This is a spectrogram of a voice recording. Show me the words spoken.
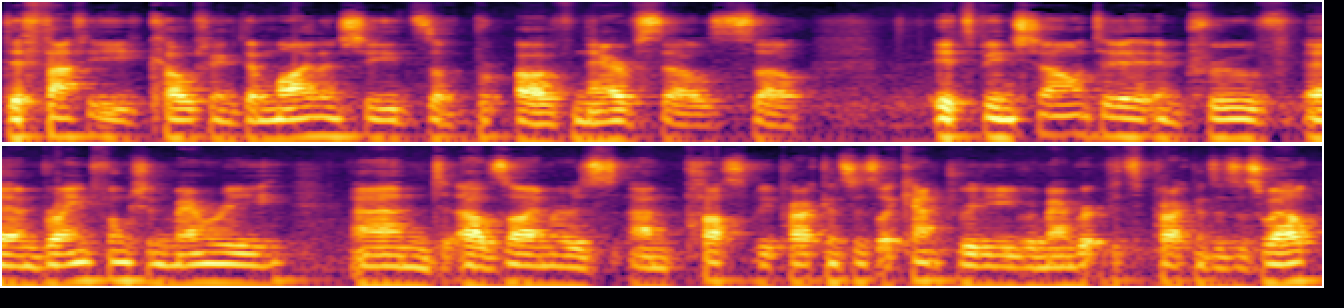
the fatty coating, the myelin sheaths of, of nerve cells. So it's been shown to improve um, brain function, memory, and Alzheimer's, and possibly Parkinson's. I can't really remember if it's Parkinson's as well,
